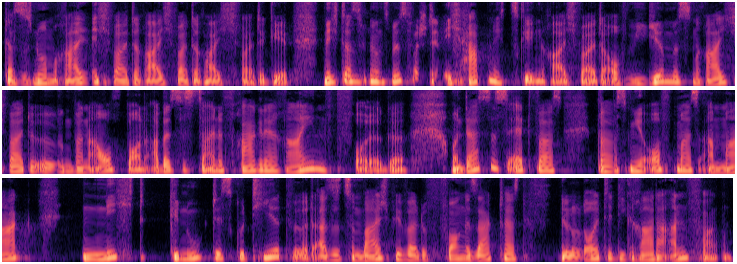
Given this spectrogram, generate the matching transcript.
dass es nur um Reichweite, Reichweite, Reichweite geht? Nicht, dass wir uns missverstehen. Ich habe nichts gegen Reichweite. Auch wir müssen Reichweite irgendwann aufbauen. Aber es ist eine Frage der Reihenfolge. Und das ist etwas, was mir oftmals am Markt nicht genug diskutiert wird. Also zum Beispiel, weil du vorhin gesagt hast, Leute, die gerade anfangen.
